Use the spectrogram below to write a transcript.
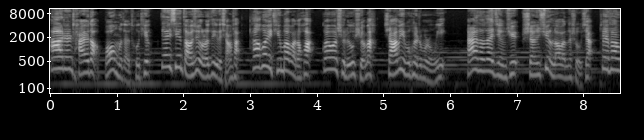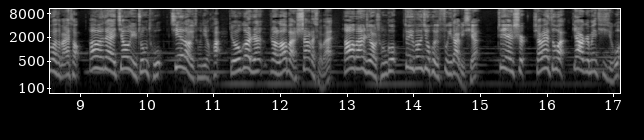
阿珍察觉到保姆在偷听，内心早就有了自己的想法。他会听爸爸的话，乖乖去留学吗？想必不会这么容易。白草在警局审讯老板的手下，对方告诉白草，老板在交易中途接到一通电话，有个人让老板杀了小白，老板只要成功，对方就会付一大笔钱。这件事小白昨晚压根没提起过，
